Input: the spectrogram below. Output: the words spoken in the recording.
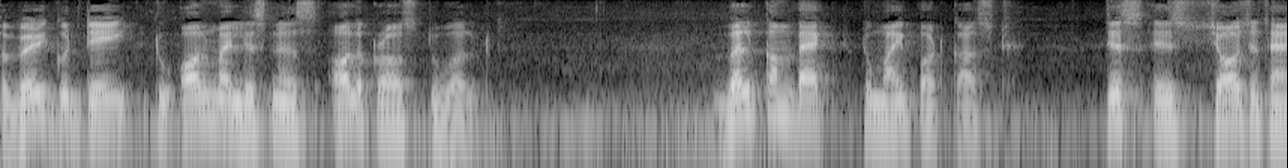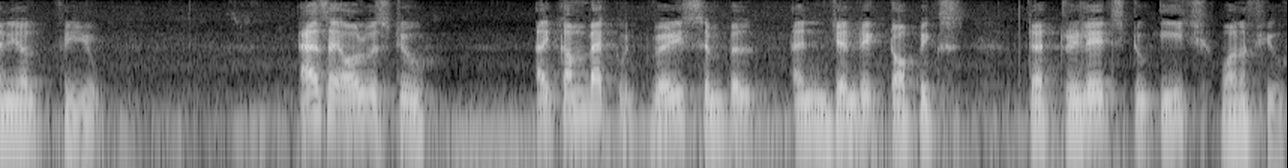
a very good day to all my listeners all across the world. Welcome back to my podcast. This is George Nathaniel for you. As I always do, I come back with very simple and generic topics that relates to each one of you.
